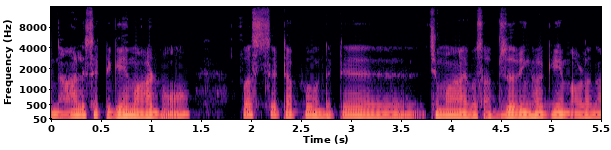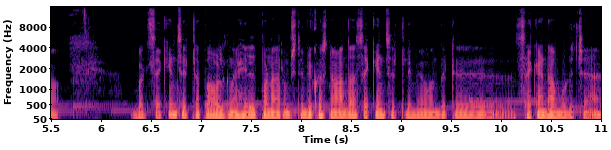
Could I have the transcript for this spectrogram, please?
நாலு செட்டு கேம் ஆடினோம். ஃபர்ஸ்ட் செட் அப்போ வந்துட்டு சும்மா I was observing her game அவ்வளோதான் பட் செகண்ட் செட்டில் அவளுக்கு நான் ஹெல்ப் பண்ண ஆரம்பிச்சிட்டேன். பிகாஸ் நான் தான் செகண்ட் செட்லேயுமே வந்துட்டு செகண்டாக முடித்தேன்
